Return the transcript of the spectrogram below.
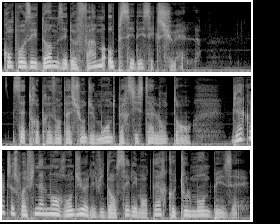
composée d'hommes et de femmes obsédés sexuels. Cette représentation du monde persista longtemps, bien qu'elle se soit finalement rendue à l'évidence élémentaire que tout le monde baisait.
